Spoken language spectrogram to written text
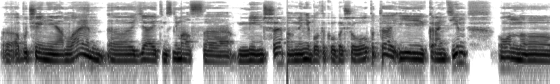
обучение онлайн, э, я этим занимался меньше. У меня не было такого большого опыта, и карантин он, э,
